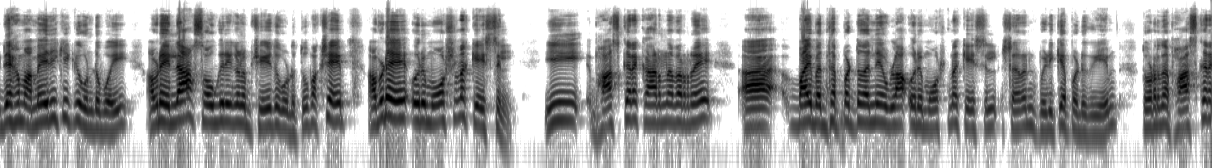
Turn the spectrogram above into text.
ഇദ്ദേഹം അമേരിക്കയ്ക്ക് കൊണ്ടുപോയി. അവിടെ എല്ലാ സൗകര്യങ്ങളും ചെയ്തു കൊടുത്തു. പക്ഷേ അവിടെ ഒരു മോഷണ കേസിൽ ഈ ഭാസ്കര കാരണവരുടെ മായി ബന്ധപ്പെട്ട് തന്നെയുള്ള ഒരു മോഷണ കേസിൽ ഷെറൻ പിടിക്കപ്പെടുകയും തുടർന്ന് ഭാസ്കര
